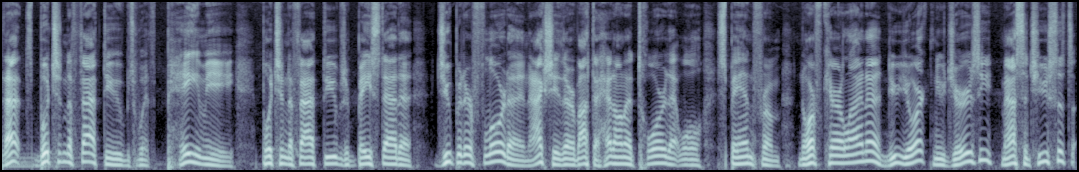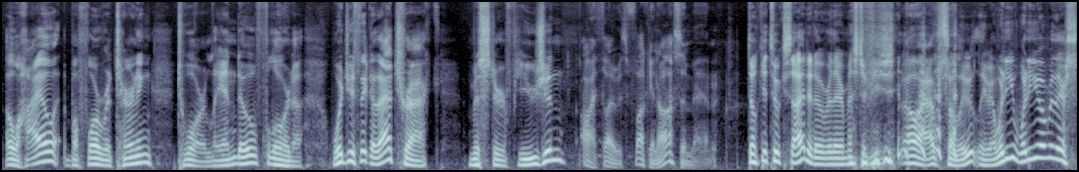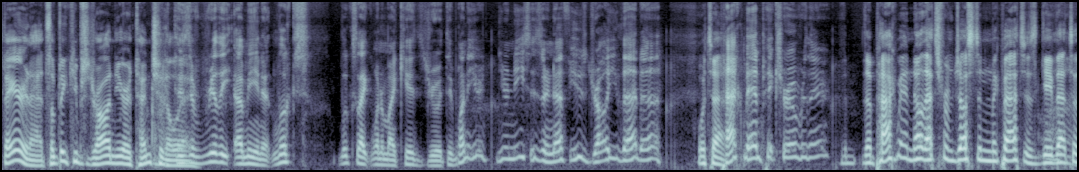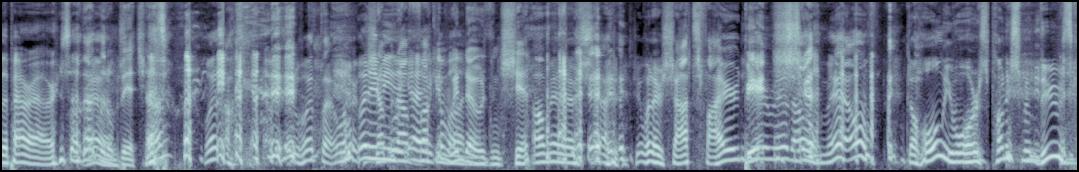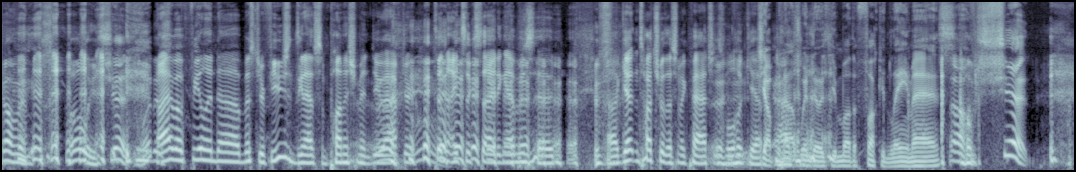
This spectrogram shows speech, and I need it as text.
That's Butch and the Fat Doobs with Pay Me. Butch and the Fat Doobs are based out of Jupiter, Florida, and actually they're about to head on a tour that will span from North Carolina, New York, New Jersey, Massachusetts, Ohio, before returning to Orlando, Florida. What'd you think of that track, Mr. Fusion? Oh, I thought it was fucking awesome, man. Don't get too excited over there, Mr. Fusion. Oh, absolutely, man. What are you What are you over there staring at? Something keeps drawing your attention away. There's a really, I mean, it looks looks like one of my kids drew it. Did one of your your nieces or nephews draw you that uh What's that? Pac-Man picture over there? the, the Pac-Man? No, that's from Justin McPatches. Gave that to the Power Hour. So Oh, that Yeah. little bitch, huh? what? what the? What? what do you Jumping mean? out Hey, fucking come on. windows and shit. Oh man, are, sh- what are shots fired here, man? Bitch. Oh man, oh the holy wars punishment dues coming. Holy shit! What is, I have a feeling uh, Mr. Fusion's gonna have some punishment due after tonight's exciting episode. Uh, get in touch with us, McPatches. We'll hook you up. Jumping out windows, you motherfucking lame ass. oh shit!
